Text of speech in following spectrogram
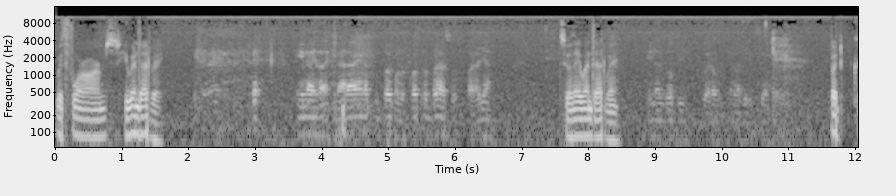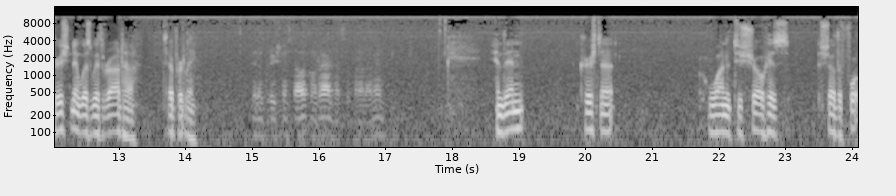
with four arms, he went that way. Y Nara- Narayan apuntó con los cuatro brazos para allá, So they went that way. y las gopis fueron en la dirección. de él. But Krishna was with Radha separately. Pero Krishna estaba con Radha separadamente. And then Krishna wanted to show his, show the four,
